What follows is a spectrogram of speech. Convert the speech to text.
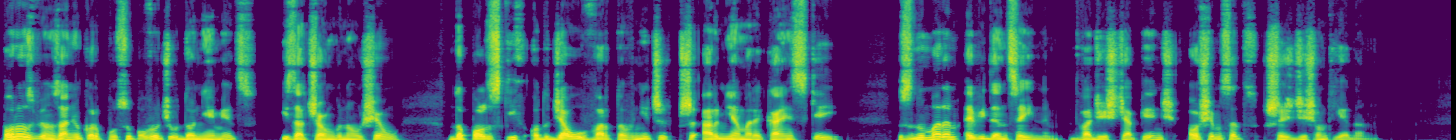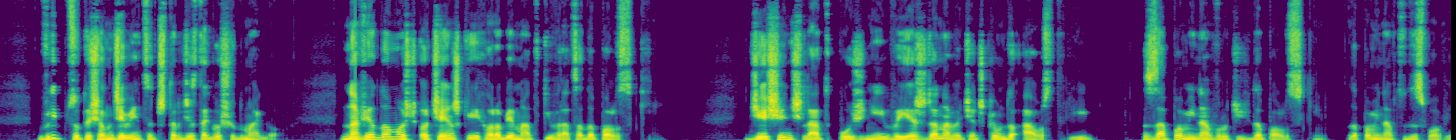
Po rozwiązaniu korpusu powrócił do Niemiec i zaciągnął się do polskich oddziałów wartowniczych przy armii amerykańskiej z numerem ewidencyjnym 25861. W lipcu 1947 na wiadomość o ciężkiej chorobie matki wraca do Polski. Dziesięć lat później wyjeżdża na wycieczkę do Austrii, zapomina wrócić do Polski. Zapomina w cudzysłowie.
